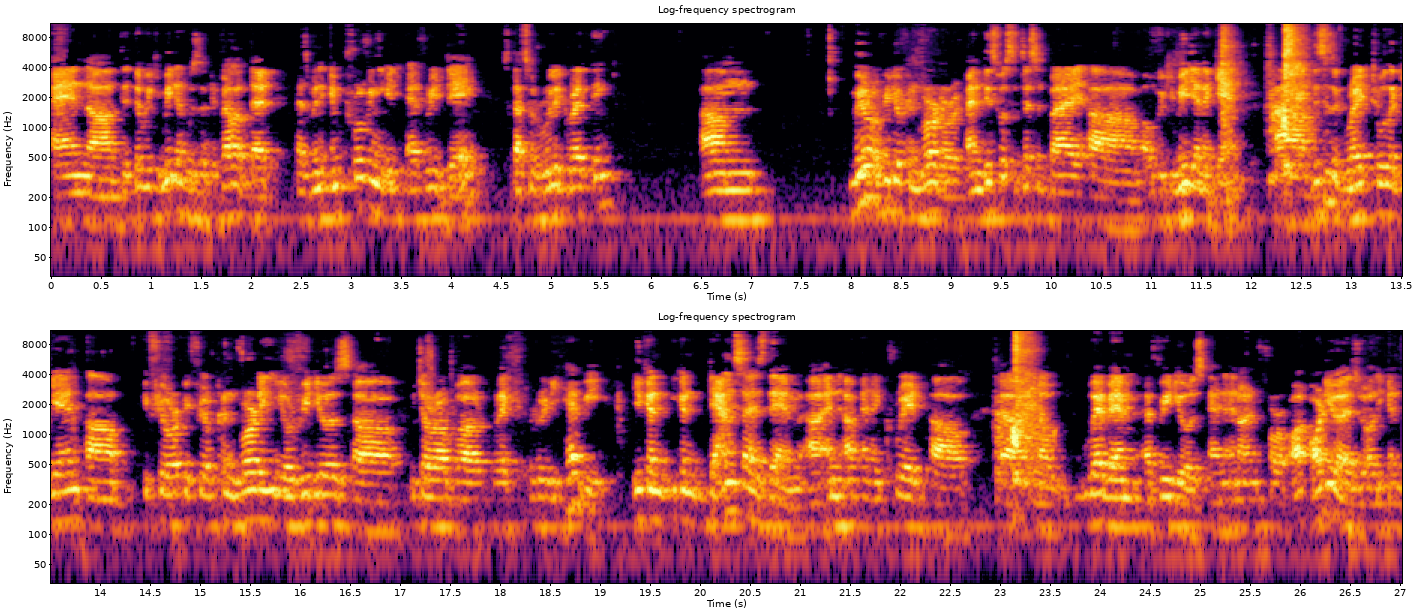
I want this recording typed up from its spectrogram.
And uh, the, the Wikimedian who's developed that has been improving it every day. So that's a really great thing. Um, Miro Video Converter, and this was suggested by uh, Wikimedian again. Uh, this is a great tool again. Uh, if you're if you're converting your videos uh, which are uh, like really heavy, you can you can downsize them uh, and and create you know WebM videos and and for audio as well. You can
